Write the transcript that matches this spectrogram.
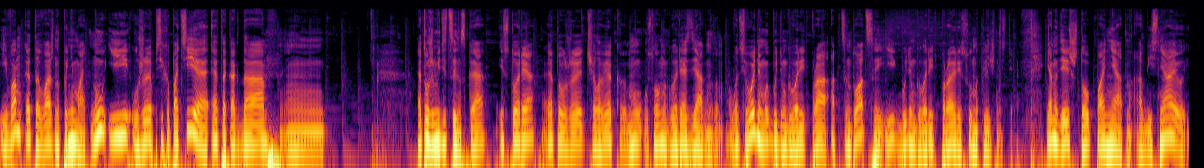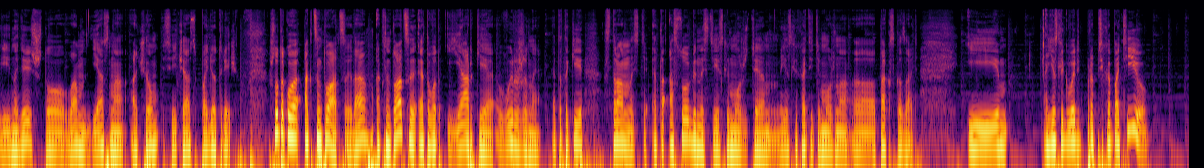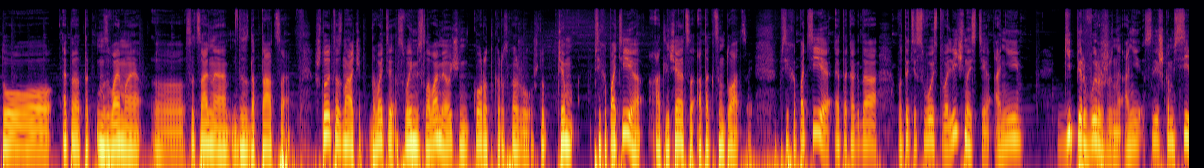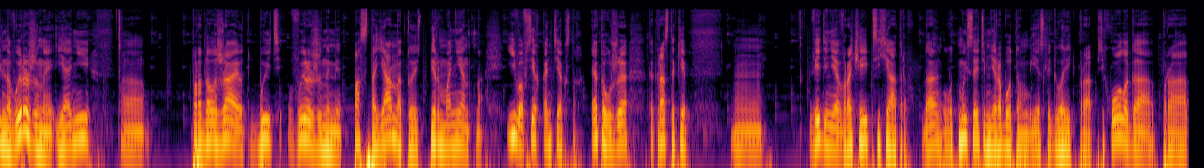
И вам это важно понимать. Ну и уже психопатия это когда это уже медицинская история, это уже человек, ну, условно говоря, с диагнозом. Вот сегодня мы будем говорить про акцентуации и будем говорить про рисунок личности. Я надеюсь, что понятно объясняю и надеюсь, что вам ясно, о чем сейчас пойдет речь. Что такое акцентуации, да? Акцентуации это вот яркие, выраженные, это такие странности, это особенности, если можете, если хотите, можно э, так сказать. И если говорить про психопатию, то это так называемая э, социальная дезадаптация. Что это значит? Давайте своими словами очень коротко расскажу, что, чем психопатия отличается от акцентуации. Психопатия это когда вот эти свойства личности, они гипервыражены, они слишком сильно выражены, и они э, продолжают быть выраженными постоянно, то есть перманентно, и во всех контекстах. Это уже как раз-таки ведение врачей-психиатров. Да? Вот мы с этим не работаем, если говорить про психолога, про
